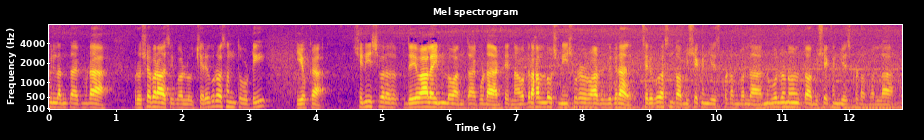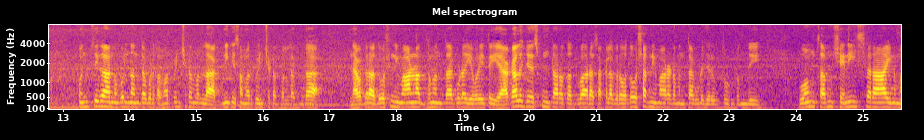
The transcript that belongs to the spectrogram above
వీళ్ళంతా కూడా వృషభ రాశి వాళ్ళు చెరుకు రసంతో ఈ యొక్క శనీశ్వర దేవాలయంలో అంతా కూడా అంటే నవగ్రహాల్లో శనీశ్వర వారి దగ్గర చెరుకు రసంతో అభిషేకం చేసుకోవడం వల్ల నువ్వుల నూనెతో అభిషేకం చేసుకోవడం వల్ల కొంచెంగా నువ్వులనంతా కూడా సమర్పించడం వల్ల అగ్నికి సమర్పించడం వల్ల కూడా నవగ్రహ దోష నివారణార్థం అంతా కూడా ఎవరైతే యాగాలు చేసుకుంటారో తద్వారా సకల గ్రహదోష నివారణం అంతా కూడా జరుగుతూ ఉంటుంది. ఓం సం శనీశ్వరాయ నమ.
